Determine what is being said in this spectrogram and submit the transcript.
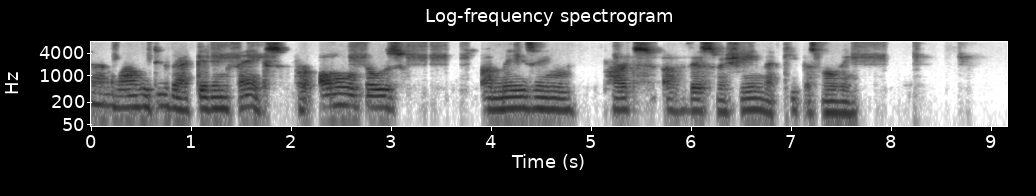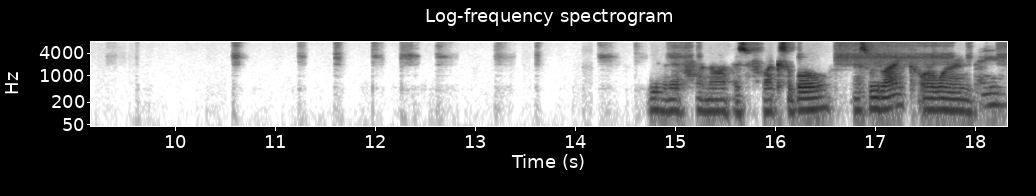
And while we do that, giving thanks for all of those amazing parts of this machine that keep us moving. Even if we're not as flexible as we like or we're in pain,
